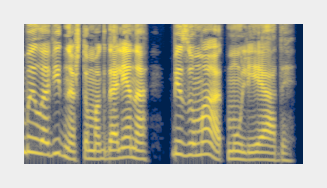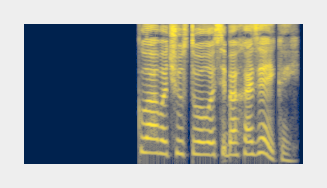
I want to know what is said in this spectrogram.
Было видно, что Магдалена без ума от мули и ады. Клава чувствовала себя хозяйкой.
